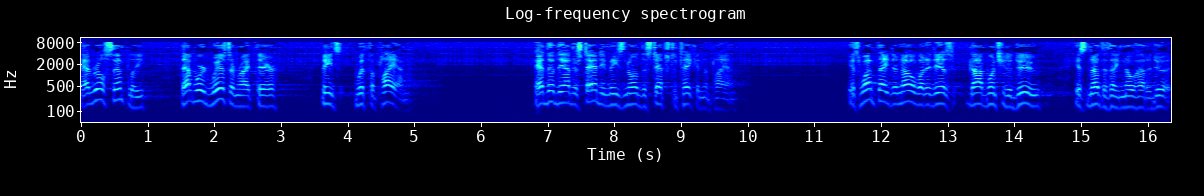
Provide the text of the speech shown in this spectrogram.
And real simply, that word wisdom right there means with the plan. And then the understanding means knowing the steps to take in the plan. It's one thing to know what it is God wants you to do. It's another thing to know how to do it.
